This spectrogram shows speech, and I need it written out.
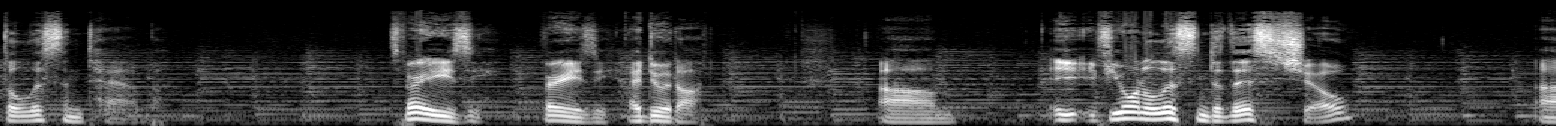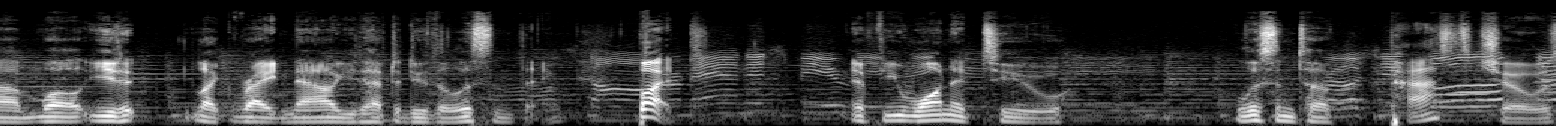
the listen tab. It's very easy, very easy. I do it often. Um, if you want to listen to this show, um, well, you like right now you'd have to do the listen thing. But if you wanted to listen to past shows,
